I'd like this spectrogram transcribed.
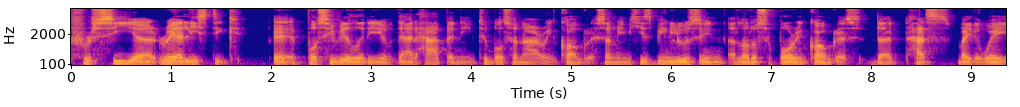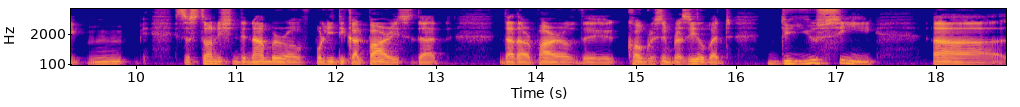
foresee a realistic uh, possibility of that happening to Bolsonaro in Congress. I mean, he's been losing a lot of support in Congress. That has, by the way, it's astonishing the number of political parties that that are part of the Congress in Brazil. But do you see uh,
